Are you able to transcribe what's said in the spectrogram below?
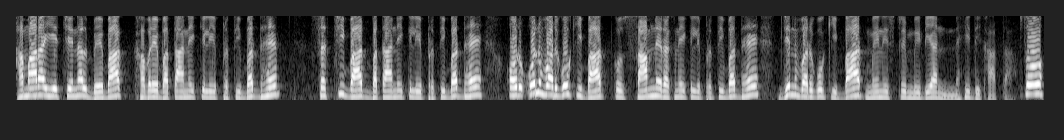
हमारा ये चैनल बेबाक खबरें बताने के लिए प्रतिबद्ध है। सच्ची बात बताने के लिए प्रतिबद्ध है और उन वर्गों की बात को सामने रखने के लिए प्रतिबद्ध है, जिन वर्गों की बात मेन स्ट्रीम मीडिया नहीं दिखाता। तो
